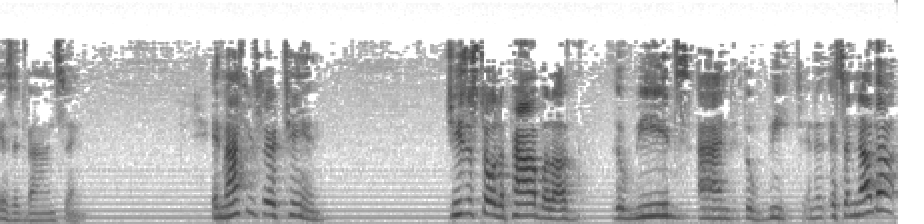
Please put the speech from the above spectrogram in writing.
is advancing. In Matthew 13, Jesus told a parable of the weeds and the wheat. And it's another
